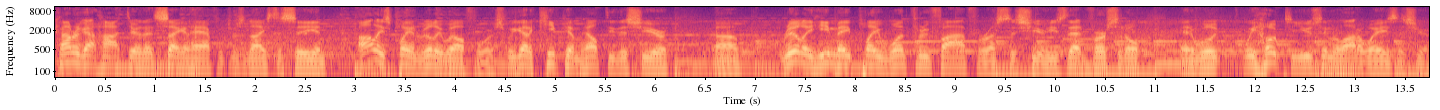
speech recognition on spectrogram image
Connor got hot there that second half, which was nice to see. And Ollie's playing really well for us. We got to keep him healthy this year. Uh, really, he may play one through five for us this year. He's that versatile, and we'll, we hope to use him in a lot of ways this year.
